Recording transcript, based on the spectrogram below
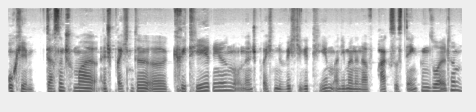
Okay, das sind schon mal entsprechende äh, Kriterien und entsprechende wichtige Themen, an die man in der Praxis denken sollte.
